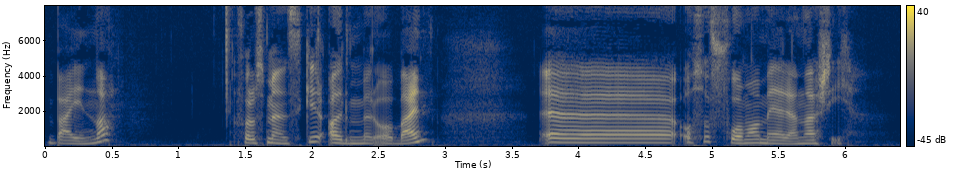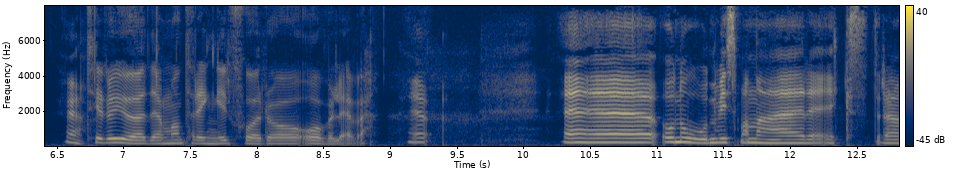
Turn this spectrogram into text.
beina. For oss mennesker, armer og bein. Eh, og så får man mer energi ja. til å gjøre det man trenger for å overleve. Ja. Eh, og noen, hvis man er ekstra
